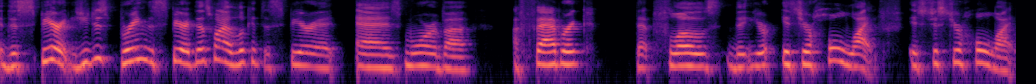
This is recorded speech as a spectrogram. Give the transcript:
the spirit you just bring the spirit. That's why i look at the spirit as more of a a fabric that flows that your it's your whole life. It's just your whole life.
